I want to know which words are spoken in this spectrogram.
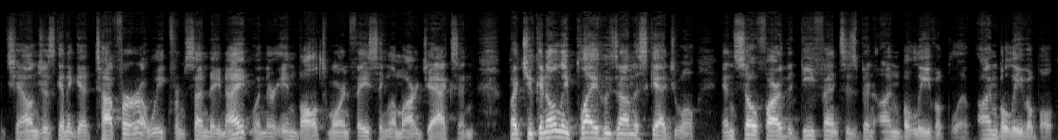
The challenge is going to get tougher a week from Sunday night when they're in Baltimore and facing Lamar Jackson. But you can only play who's on the schedule, and so far the defense has been unbelievable. Unbelievable.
